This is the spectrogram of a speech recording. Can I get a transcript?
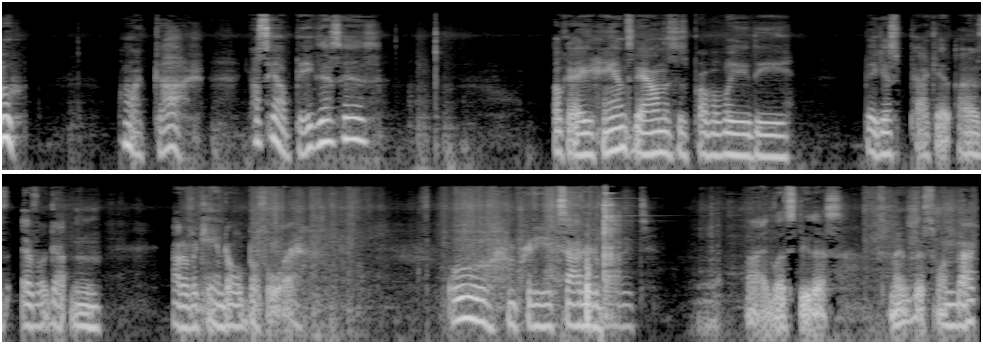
Ooh. Oh my gosh. Y'all see how big this is? Okay, hands down, this is probably the biggest packet I've ever gotten out of a candle before. Oh, I'm pretty excited about it. Alright, let's do this. Let's move this one back.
